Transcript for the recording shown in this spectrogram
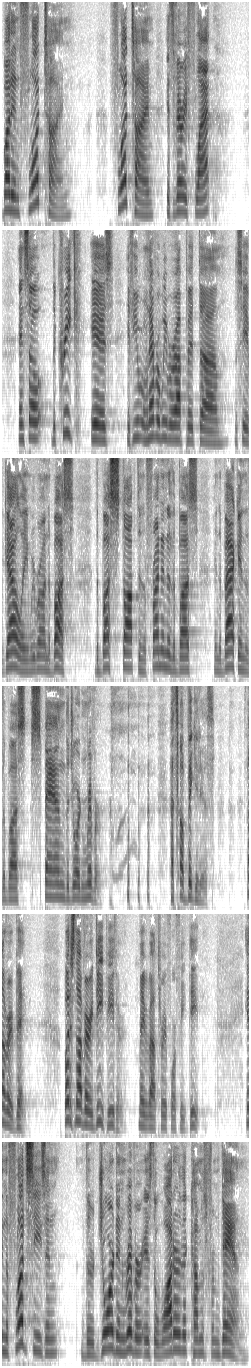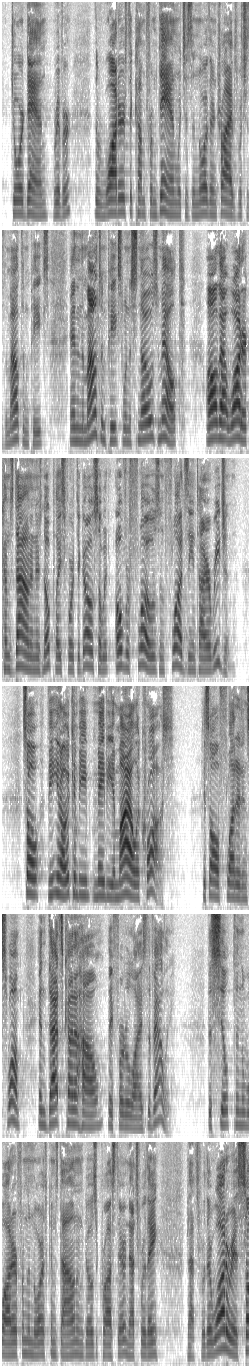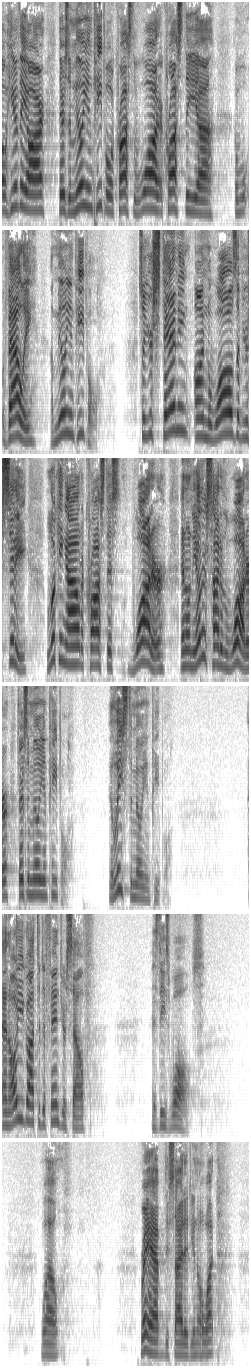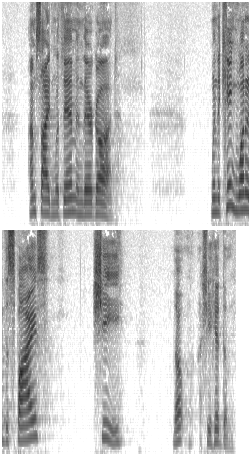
But in flood time, flood time, it's very flat. And so the creek is, if you, whenever we were up at uh, the Sea of Galilee and we were on the bus, the bus stopped, and the front end of the bus and the back end of the bus spanned the Jordan River. That's how big it is. It's not very big, but it's not very deep either, maybe about three or four feet deep. In the flood season, the Jordan River is the water that comes from Dan, Jordan River, the waters that come from Dan, which is the northern tribes, which is the mountain peaks. And in the mountain peaks, when the snows melt, all that water comes down and there's no place for it to go, so it overflows and floods the entire region. So, the, you know, it can be maybe a mile across. It's all flooded and swamped, and that's kind of how they fertilize the valley. The silt and the water from the north comes down and goes across there, and that's where they that's where their water is. So here they are. There's a million people across the water, across the uh, valley. A million people. So you're standing on the walls of your city, looking out across this water, and on the other side of the water, there's a million people. At least a million people. And all you got to defend yourself is these walls. Well, Rahab decided, you know what? I'm siding with them and their God. When the king wanted the spies, she no, she hid them.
